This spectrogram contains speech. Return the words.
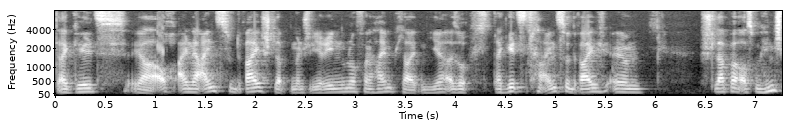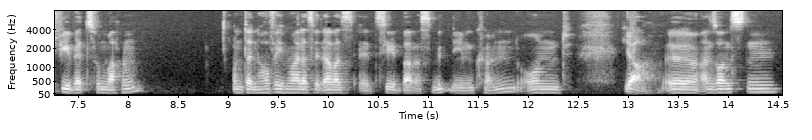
Da gilt es ja auch eine 1 zu 3 Schlappe. Mensch, wir reden nur noch von Heimpleiten hier. Also da gilt es eine 1 zu 3 ähm, Schlappe aus dem Hinspiel wettzumachen. Und dann hoffe ich mal, dass wir da was Erzählbares mitnehmen können. Und ja, äh, ansonsten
